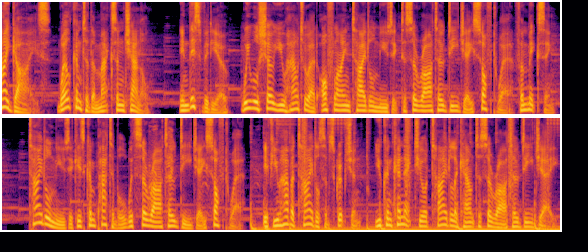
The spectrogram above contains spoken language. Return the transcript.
Hi guys, welcome to the Macsome channel. In this video, we will show you how to add offline Tidal music to Serato DJ software for mixing. Tidal music is compatible with Serato DJ software. If you have a Tidal subscription, you can connect your Tidal account to Serato DJ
